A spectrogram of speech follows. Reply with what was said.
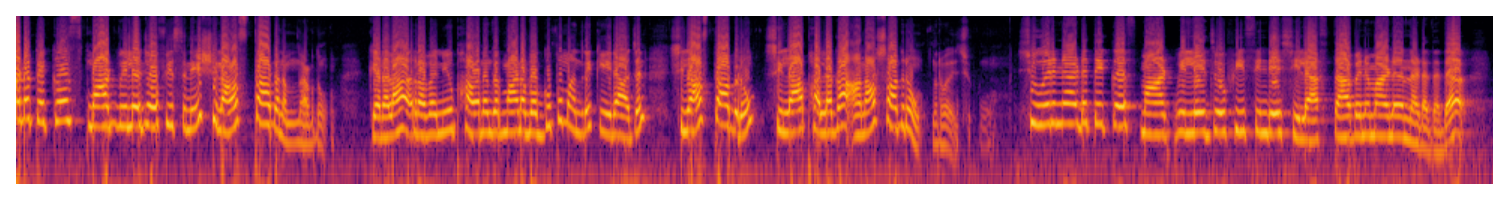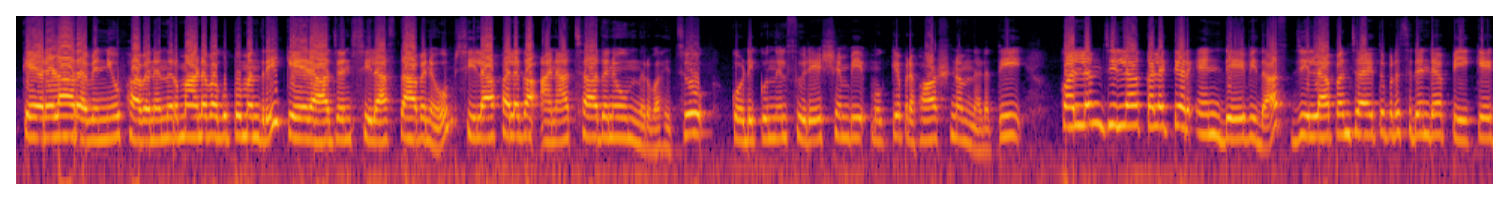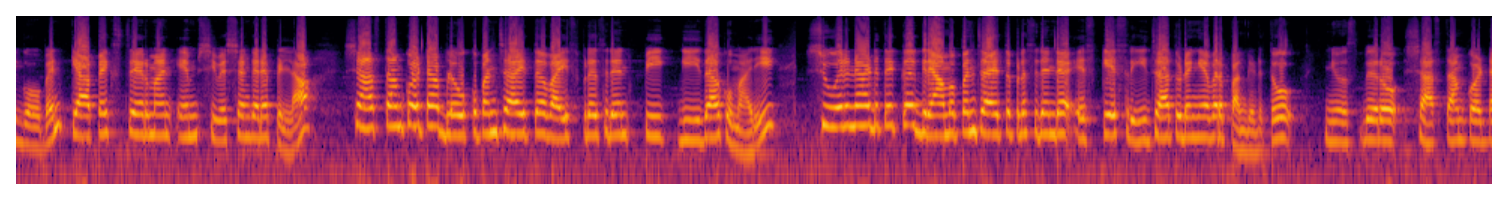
ശൂരനാട് തെക്ക് smart village ഓഫീസിന് ശിലാസ്ഥാപനം നടന്നു. കേരള റവന്യൂ ഭവന നിർമ്മാണ വകുപ്പ് മന്ത്രി കെ രാജൻ ശിലാസ്ഥാപനവും ശിലാഫലക അനാച്ഛാദനവും നിർവഹിച്ചു. ശൂരനാട് തെക്ക് സ്മാർട്ട് വില്ലേജ് ഓഫീസിന്റെ ശിലാസ്ഥാപനമാണ് നടന്നത്. കേരള റവന്യൂ ഭവന നിർമ്മാണ വകുപ്പ് മന്ത്രി കെ രാജൻ ശിലാസ്ഥാപനവും ശിലാഫലക അനാച്ഛാദനവും നിർവഹിച്ചു. കൊടിക്കുന്നിൽ സുരേഷ് എം പി മുഖ്യപ്രഭാഷണം നടത്തി. കൊല്ലം ജില്ലാ കളക്ടർ എൻ ദേവിദാസ് ജില്ലാ panchayat president P K Gopan Capex chairman M Sivasankara Pillai Sasthamkotta block panchayat vice president P Geethakumari Sooranad തെക്ക് ഗ്രാമപഞ്ചായത്ത് പ്രസിഡന്റ് എസ് കെ ശ്രീജ തുടങ്ങിയവർ പങ്കെടുത്തു. News bureau Sasthamkotta.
